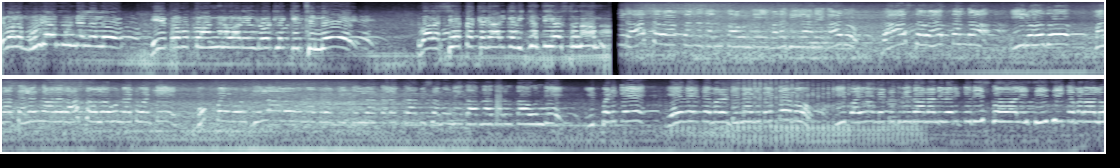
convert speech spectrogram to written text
ఇవాళ మూడే మూడు నెలల్లో ఈ ప్రభుత్వం అంగన్వాడీలు ఎక్కించింది ఇవాళ సీతక్క గారికి విజ్ఞప్తి చేస్తున్నాం. రాష్ట్ర వ్యాప్తంగా జరుగుతూ ఉంది మన జిల్లానే కాదు రాష్ట్ర వ్యాప్తంగా ఈ రోజు మన తెలంగాణ రాష్ట్రంలో ఉన్నటువంటి ముప్పై మూడు జిల్లాలు జరుగుతూ ఉంది. ఇప్పటికే ఏదైతే మనం డిమాండ్ పెట్టామో ఈ బయోమెట్రిక్ విధానాన్ని వెనక్కి తీసుకోవాలి. సీసీ కెమెరాలు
